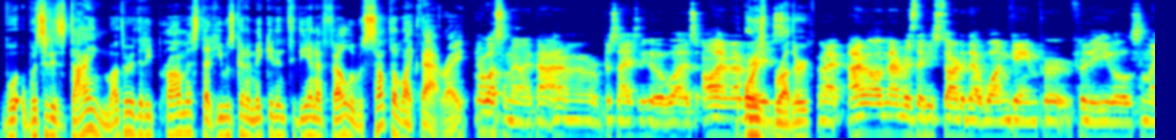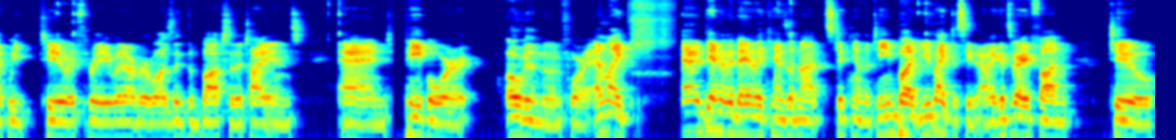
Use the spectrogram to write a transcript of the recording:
what was it? His dying mother that he promised that he was going to make it into the NFL. It was something like that, right? It was something like that. I don't remember precisely who it was. All I remember Or his is, brother. Right. I all I remember is that he started that one game for for the Eagles in like week two or three, whatever it was, like the Bucs or the Titans, and people were over the moon for it. And like at the end of the day, like he ends up not sticking on the team, but you'd like to see that. Like it's very fun to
